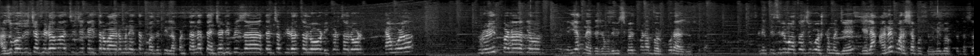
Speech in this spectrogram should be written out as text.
आजूबाजूच्या फिडरवरचे जे काही इतर वायरमन येतात मदतीला पण त्यांना त्यांच्या डीपीचा त्यांच्या फिडरचा लोड इकडचा लोड ह्यामुळं सुरळीतपणा किंवा येत नाही त्याच्यामध्ये विस्कळीतपणा भरपूर आहे अजून सुद्धा. आणि तिसरी महत्वाची गोष्ट म्हणजे गेल्या अनेक वर्षापासून मी बघतो तसं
